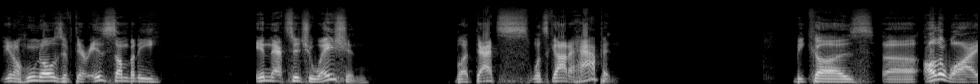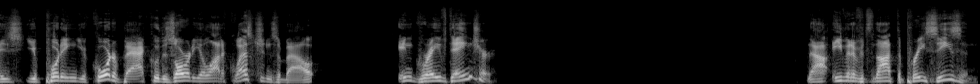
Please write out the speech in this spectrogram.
you know, who knows if there is somebody in that situation, but that's what's got to happen because uh, otherwise you're putting your quarterback, who there's already a lot of questions about, in grave danger. Now, even if it's not the preseason,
